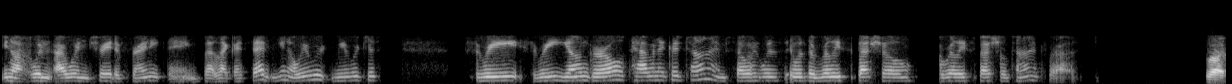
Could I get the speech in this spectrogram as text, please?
you know, I wouldn't I wouldn't trade it for anything. But like I said, you know, we were we were just three three young girls having a good time. So it was it was a really special a really special time for us. Right.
